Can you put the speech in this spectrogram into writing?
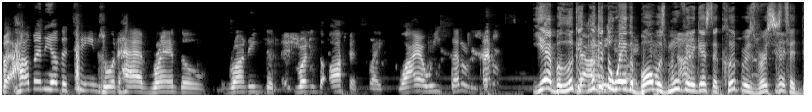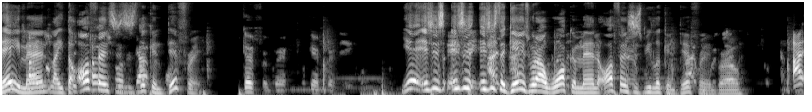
but how many other teams would have Randle running the running the offense? Like, why are we settling? Yeah, but look at No, look I at the way the ball was moving against the Clippers versus today, man. Like the to touch offense is that looking different. Go for it, bro. Go for it. Yeah, it's just it's just it's just the games without Walker, man. The offense just be looking different, bro. I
